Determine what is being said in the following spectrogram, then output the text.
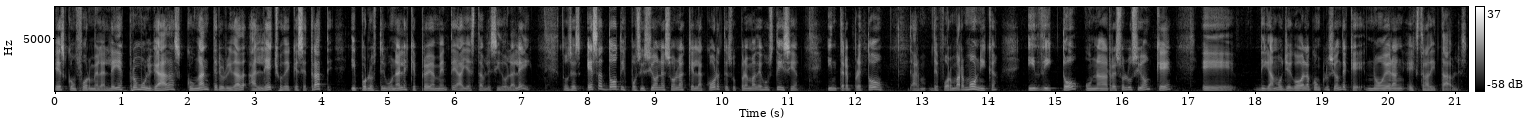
es conforme a las leyes promulgadas con anterioridad al hecho de que se trate y por los tribunales que previamente haya establecido la ley. Entonces, esas dos disposiciones son las que la Corte Suprema de Justicia interpretó de forma armónica y dictó una resolución que, eh, digamos, llegó a la conclusión de que no eran extraditables.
